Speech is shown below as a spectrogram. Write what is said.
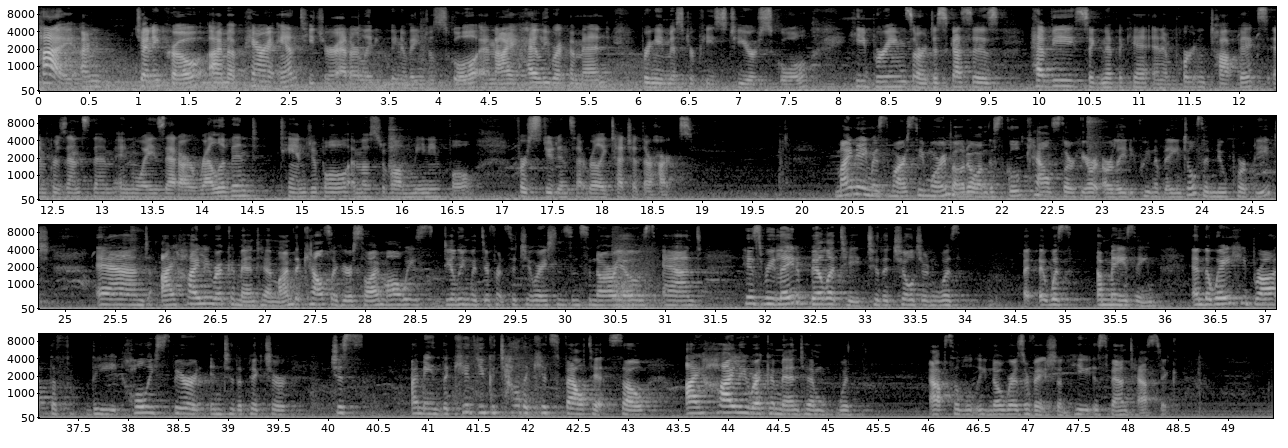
Hi, I'm Jenni Crow. I'm a parent and teacher at Our Lady Queen of Angels School, and I highly recommend bringing Mr. Peace to your school. He brings or discusses heavy, significant, and important topics and presents them in ways that are relevant, tangible, and most of all, meaningful for students that really touch at their hearts. My name is Marcy Morimoto. I'm the school counselor here at Our Lady Queen of Angels in Newport Beach. And I highly recommend him. I'm the counselor here, so I'm always dealing with different situations and scenarios. And his relatability to the children was, it was amazing. And the way he brought the, the Holy Spirit into the picture, just, I mean, the kids, you could tell the kids felt it. So I highly recommend him with absolutely no reservation. He is fantastic.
